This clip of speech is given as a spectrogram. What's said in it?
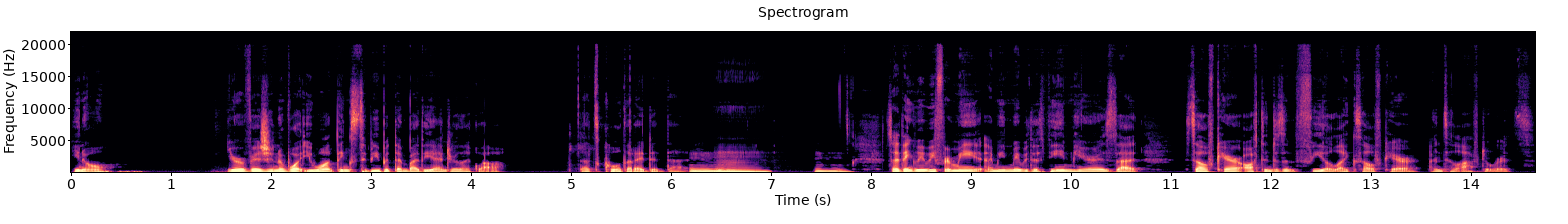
you know your vision of what you want things to be but then by the end you're like wow that's cool that I did that Mm. so I think maybe for me I mean maybe the theme here is that self-care often doesn't feel like self-care until afterwards.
